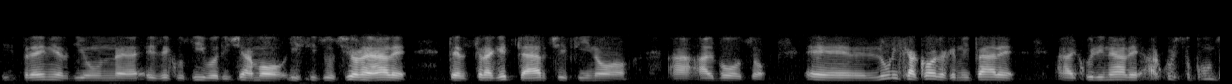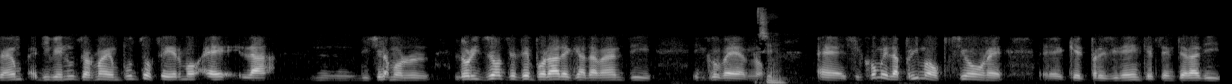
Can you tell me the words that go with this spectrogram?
il premier di un eh, esecutivo, diciamo, istituzionale per traghettarci fino a, al voto. Eh, l'unica cosa che mi pare al Quirinale a questo punto è, un, è divenuto ormai un punto fermo è la, mh, diciamo, l'orizzonte temporale che ha davanti il governo. Sì. Eh, siccome la prima opzione eh, che il Presidente tenterà di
